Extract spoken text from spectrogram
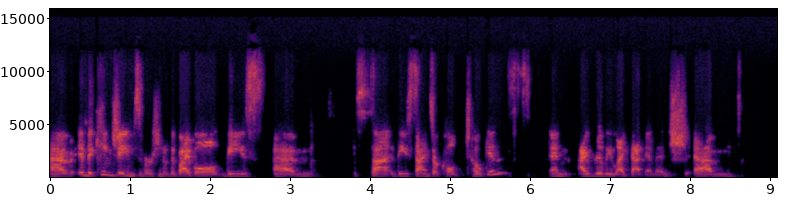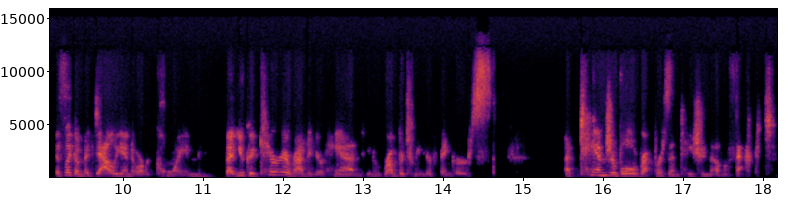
Um, in the King James version of the Bible, these um, si- these signs are called tokens. And I really like that image. Um, it's like a medallion or a coin that you could carry around in your hand, you know, rub between your fingers. A tangible representation of a fact.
